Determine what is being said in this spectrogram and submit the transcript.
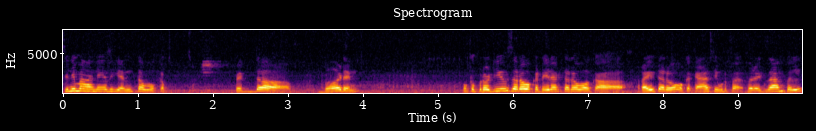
సినిమా అనేది ఎంత ఒక పెద్ద బర్డెన్. ఒక ప్రొడ్యూసరో ఒక డైరెక్టరో ఒక రైటరో ఒక క్యాస్ట్ ఇప్పుడు ఫర్ ఎగ్జాంపుల్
